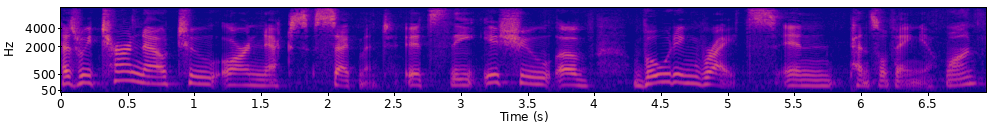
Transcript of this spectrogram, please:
As we turn now to our next segment, it's the issue of voting rights in Pennsylvania. Juan?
